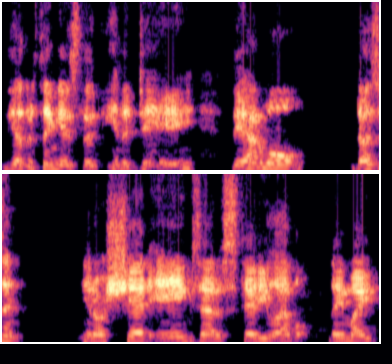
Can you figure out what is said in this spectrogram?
the other thing is that in a day, the animal doesn't, you know, shed eggs at a steady level. They might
